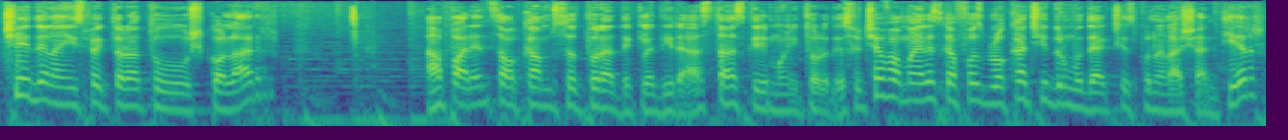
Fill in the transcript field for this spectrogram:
Cei de la inspectoratul școlar Aparent s-au cam săturat de clădirea asta, scrie monitorul de Suceava, mai ales că a fost blocat și drumul de acces până la șantier,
